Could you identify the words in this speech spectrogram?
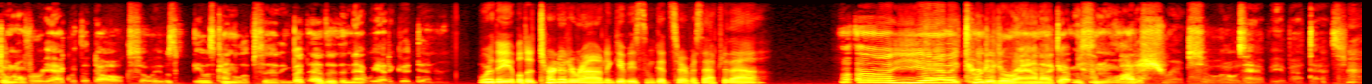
don't overreact with the dog. So it was it was kind of upsetting. But other than that, we had a good dinner. Were they able to turn it around and give you some good service after that? Uh, yeah, they turned it around. I got me some a lot of shrimp, so I was happy So.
